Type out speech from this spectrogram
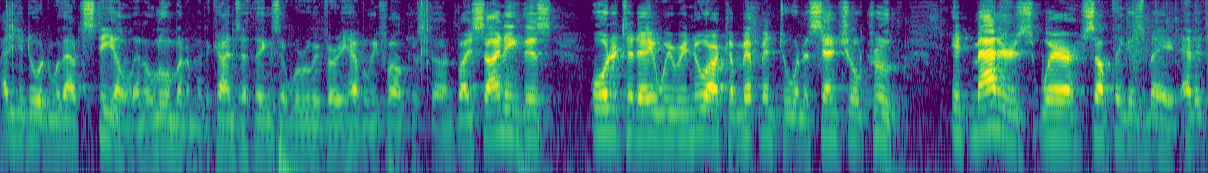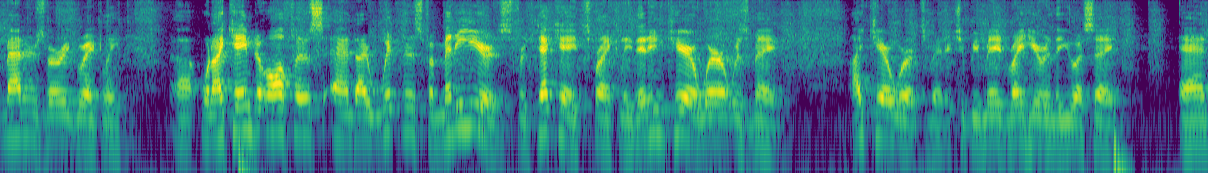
How do you do it without steel and aluminum and the kinds of things that we're really very heavily focused on? By signing this order today, we renew our commitment to an essential truth it matters where something is made, and it matters very greatly. Uh, when I came to office and I witnessed for many years, for decades, frankly, they didn't care where it was made. I care where it's made. It should be made right here in the USA. And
